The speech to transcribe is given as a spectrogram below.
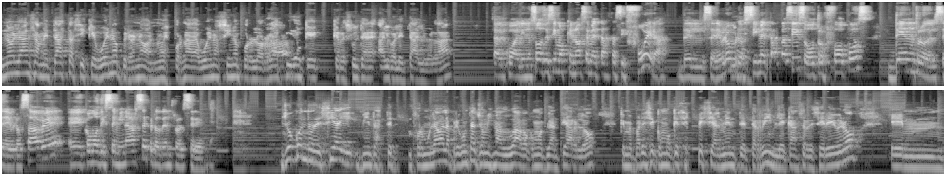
no lanza metástasis, que bueno, pero no, no es por nada bueno, sino por lo rápido que, que resulta algo letal, ¿verdad? Tal cual. Y nosotros decimos que no hace metástasis fuera del cerebro, pero sí metástasis o otros focos dentro del cerebro. Sabe eh, cómo diseminarse, pero dentro del cerebro. Yo cuando decía, y mientras te formulaba la pregunta, yo misma dudaba cómo plantearlo, que me parece como que es especialmente terrible cáncer de cerebro. Em,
